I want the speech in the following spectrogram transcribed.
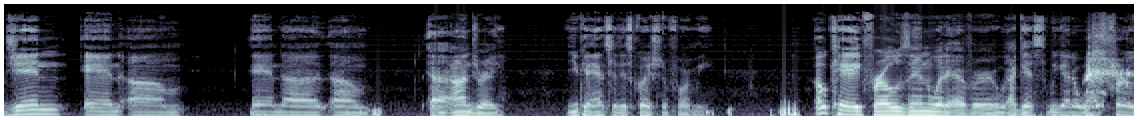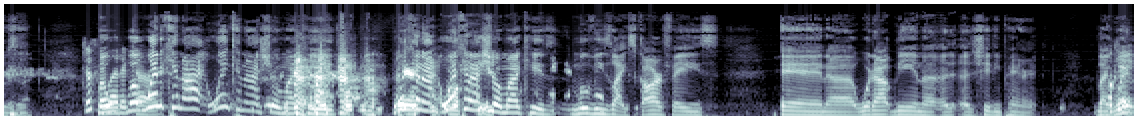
Jen, and um, and uh, um, uh, Andre, you can answer this question for me. Okay, Frozen, whatever. I guess we gotta watch Frozen. Just But, let it but go. when can I when can I show my kids when can I when can I show my kids movies like Scarface and uh, without being a, a, a shitty parent? Like okay,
